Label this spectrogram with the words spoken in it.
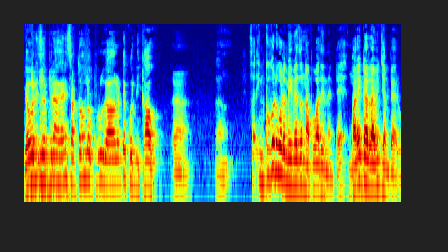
ఎవరిని చంపినా కానీ చట్టంలో ప్రూవ్ కావాలంటే కొన్ని కావు. సరే ఇంకొకటి కూడా మీ మీద ఉన్న అపవాదం ఏంటంటే పరిటార్ రవిని చంపారు.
